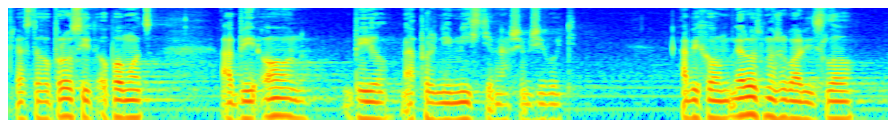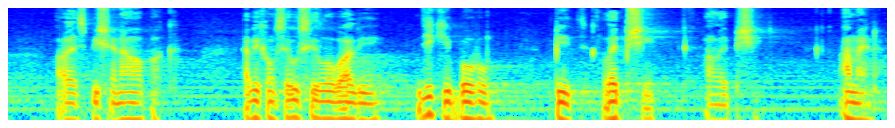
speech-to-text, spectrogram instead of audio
Často ho prosiť o pomoc, aby On byl na prvním místě v našem životě. Abychom nerozmnožovali zlo, ale spíše naopak. Abychom se usilovali díky Bohu být lepší a lepší. Amen.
